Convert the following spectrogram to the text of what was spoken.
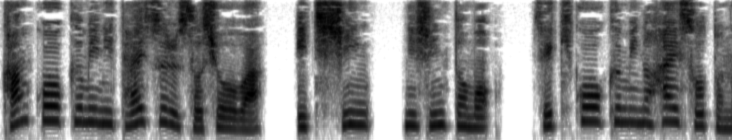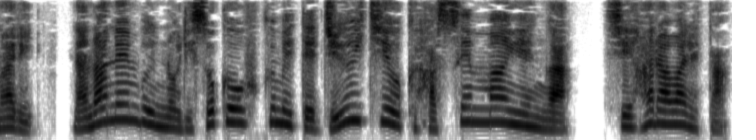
観光組に対する訴訟は、一審、二審とも石膏組の敗訴となり、7年分の利息を含めて11億8000万円が支払われた。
